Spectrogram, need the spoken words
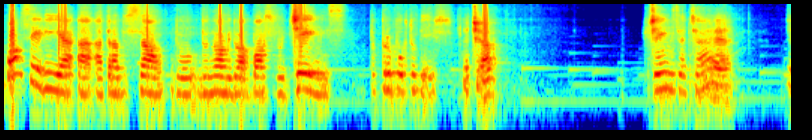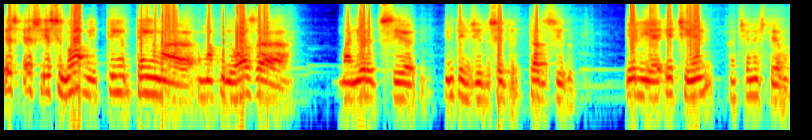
qual seria a, a tradução do, do, nome do apóstolo James para o português? É Tiago. James é Tiago? É. Esse, esse, esse, nome tem, tem uma, uma curiosa maneira de ser entendido, ser traduzido. Ele é Etienne, Etienne Estevam.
